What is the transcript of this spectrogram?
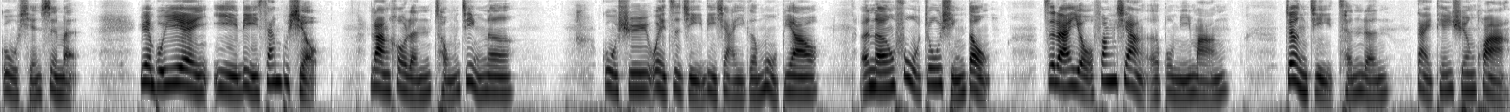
故贤士们，愿不愿意立三不朽，让后人崇敬呢？故需为自己立下一个目标，而能付诸行动。自然有方向而不迷茫，正己成人，代天宣化，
